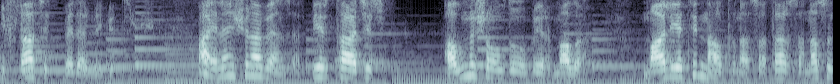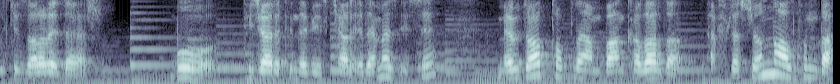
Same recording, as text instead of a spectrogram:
iflas etmelerine götürür. Aynen şuna benzer. Bir tacir almış olduğu bir malı maliyetinin altına satarsa nasıl ki zarar eder, bu ticaretinde bir kar edemez ise mevduat toplayan bankalar da enflasyonun altında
